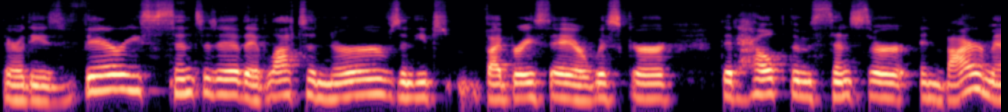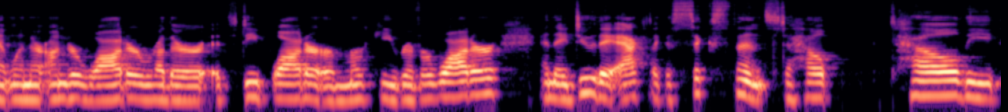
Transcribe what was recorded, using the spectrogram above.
they're these very sensitive. They have lots of nerves in each vibration or whisker that help them sense their environment when they're underwater, whether it's deep water or murky river water. And they do, they act like a sixth sense to help tell the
